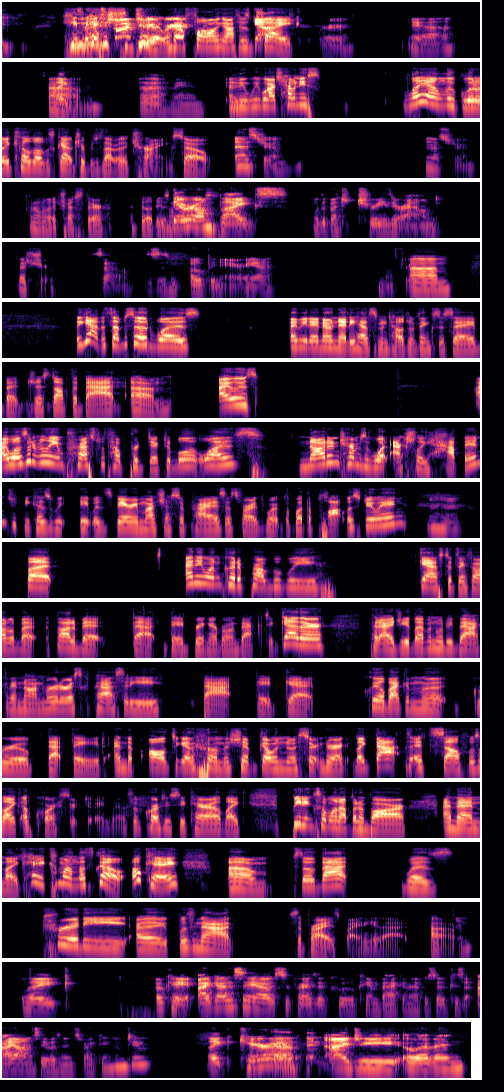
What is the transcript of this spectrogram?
he managed to do it without falling off his Yeah, bike. Yeah. like- Um, Oh man. I mean, we watched how many. Leia and Luke literally killed all the scout troopers without really trying, so that's true. That's true. I don't really trust their abilities. They were on bikes. bikes with a bunch of trees around, That's true. so this is an open area. Um, but yeah, this episode was. I mean, I know Nettie has some intelligent things to say, but just off the bat, um, I was. I wasn't really impressed with how predictable it was. Not in terms of what actually happened, because we it was very much a surprise as far as what the, what the plot was doing. Mhm. but anyone could have probably guessed if they thought about thought a bit that they'd bring everyone back together, that IG-11 would be back in a non-murderous capacity, that they'd get Kuiil back in the group, that they'd end up all together on the ship going to a certain direction. Like that itself was like, of course they're doing this. Of course you see Cara like beating someone up in a bar and then like, hey, come on, let's go. Okay. Um, so that was pretty I was not surprised by any of that. Um like okay i gotta say i was surprised that Kuiil came back in the episode because i honestly wasn't expecting him to like Cara and ig 11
